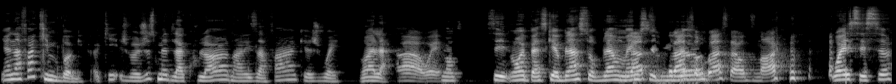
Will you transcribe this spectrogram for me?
Il y a une affaire qui me bug. OK? Je vais juste mettre de la couleur dans les affaires que je vois. Voilà. Ah, ouais. c'est, ouais, parce que blanc sur blanc, ou même celui-là. Blanc sur blanc, c'est ordinaire. ouais, c'est ça.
